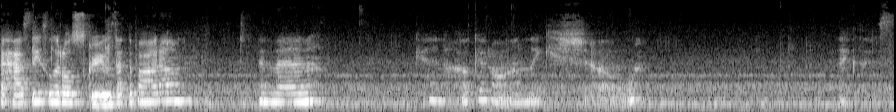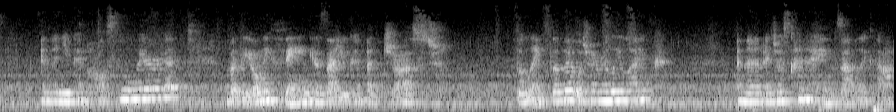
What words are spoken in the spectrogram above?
It has these little screws at the bottom and then you can hook it on like so. Like this. And then you can also wear it. But the only thing is that you can adjust the length of it, which I really like. And then it just kind of hangs out like that.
